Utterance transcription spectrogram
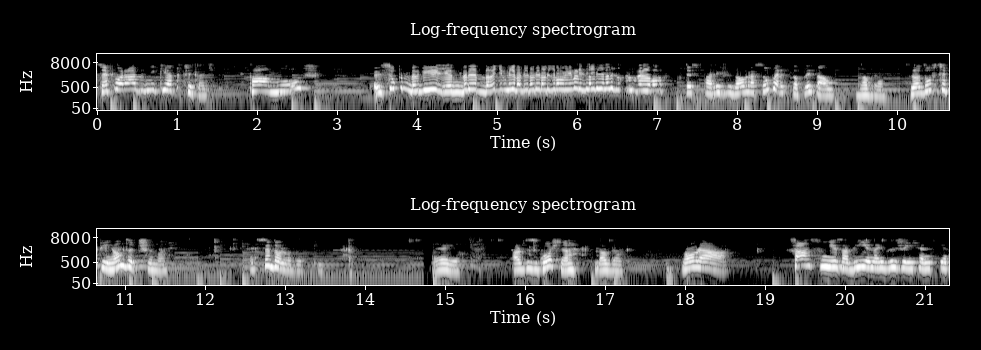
Chcę poradnik jak czytać. Pomóż. Super. Kto jest w Paryżu? Dobra, super, kto pytał. Dobra. W lodówce pieniądze trzymać. Ja chcę do lodówki. Ej, ale to jest głośne. Dobra. Dobra. Sans mnie zabije najwyżej chętnie.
